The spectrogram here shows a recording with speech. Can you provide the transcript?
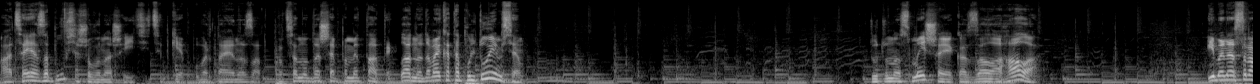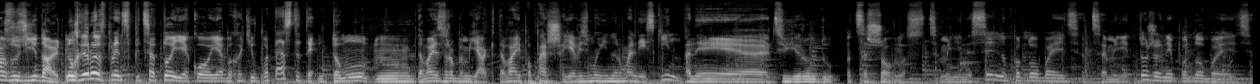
А це я забувся, що вона ще й ці ціпки повертає назад. Про це треба ще пам'ятати. Ладно, давай катапультуємося. Тут у нас миша, яка залагала. І мене сразу з'їдають. Ну, герой, в принципі, це той, якого я би хотів потестити. Тому м, давай зробимо як. Давай, по-перше, я візьму її нормальний скін, а не е, цю ерунду. Оце що в нас? Це мені не сильно подобається, це мені теж не подобається.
